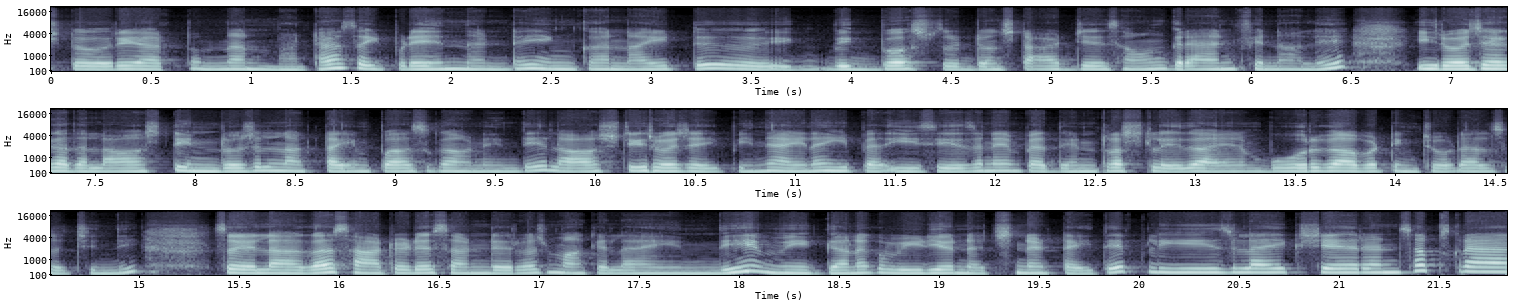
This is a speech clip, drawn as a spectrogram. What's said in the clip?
స్టోరీ అట్టుందనమాట సో ఇప్పుడు ఏంటంటే ఇంకా నైట్ బిగ్ బాస్ చూడడం స్టార్ట్ చేసాము గ్రాండ్ ఫినాలే. ఈరోజే కదా లాస్ట్ ఇన్ని రోజులు నాకు టైం పాస్గా ఉండింది. లాస్ట్ ఈ రోజు అయిపోయింది. అయినా ఈ ఈ సీజన్ ఏం పెద్ద ఇంట్రెస్ట్ లేదు. ఆయన బోర్ కాబట్టి ఇంక చూడాల్సి వచ్చింది. సో ఇలాగా సాటర్డే సండే రోజు మాకు ఇలా అయింది. మీకు గనక వీడియో నచ్చినట్టయితే please like share and subscribe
